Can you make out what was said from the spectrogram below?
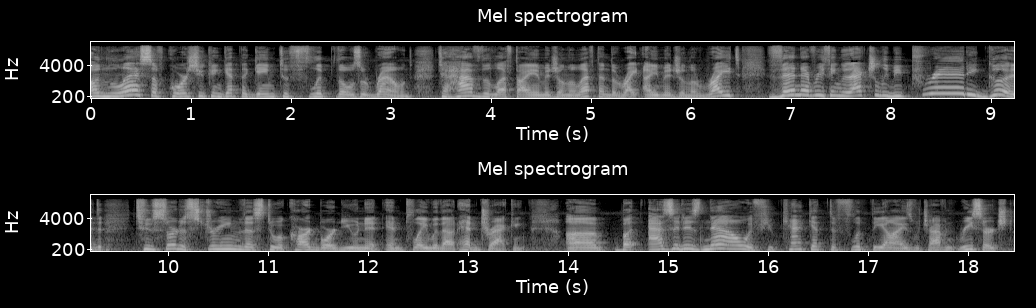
Unless, of course, you can get the game to flip those around, to have the left eye image on the left and the right eye image on the right, then everything would actually be pretty good to sort of stream this to a cardboard unit and play without head tracking. Uh, but as it is now, if you can't get to flip the eyes, which I haven't researched,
